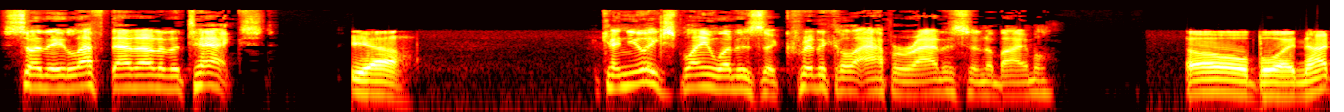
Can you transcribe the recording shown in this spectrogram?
So they left that out of the text. Yeah. Can you explain what is the critical apparatus in the Bible? Oh boy, not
